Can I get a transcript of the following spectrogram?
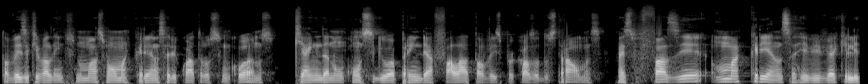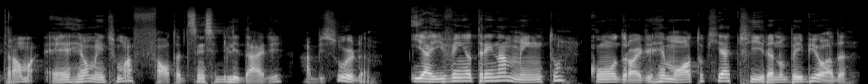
talvez equivalente no máximo a uma criança de 4 ou 5 anos, que ainda não conseguiu aprender a falar, talvez por causa dos traumas, mas fazer uma criança reviver aquele trauma é realmente uma falta de sensibilidade absurda. E aí vem o treinamento com o droid remoto que atira no Baby Yoda.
